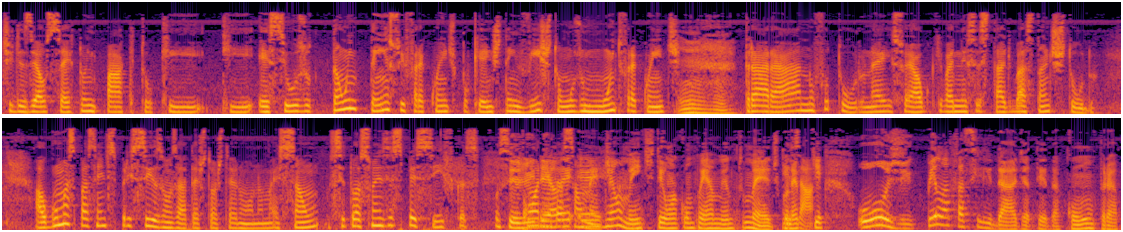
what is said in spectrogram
te dizer ao certo o impacto que, que esse uso tão intenso e frequente, porque a gente tem visto um uso muito frequente, uhum. trará no futuro, né? Isso é algo que vai necessitar de bastante estudo. Algumas pacientes precisam usar testosterona, mas são situações específicas Ou seja, com orientação é, é médica. realmente ter um acompanhamento médico, né? Exato. né? Porque hoje, pela facilidade até da compra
